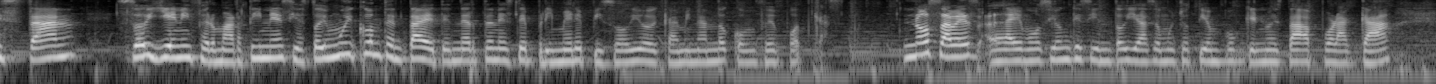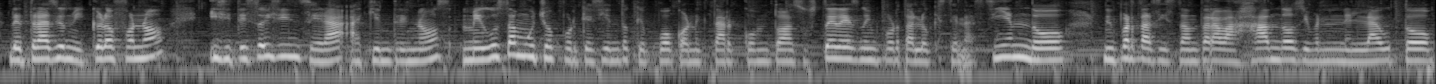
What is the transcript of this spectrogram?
Están? Soy Jennifer Martínez y estoy muy contenta de tenerte en este primer episodio de Caminando con Fe Podcast. No sabes la emoción que siento ya hace mucho tiempo que no estaba por acá detrás de un micrófono y si te soy sincera, aquí entre nos, me gusta mucho porque siento que puedo conectar con todas ustedes, no importa lo que estén haciendo, no importa si están trabajando, si van en el auto,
